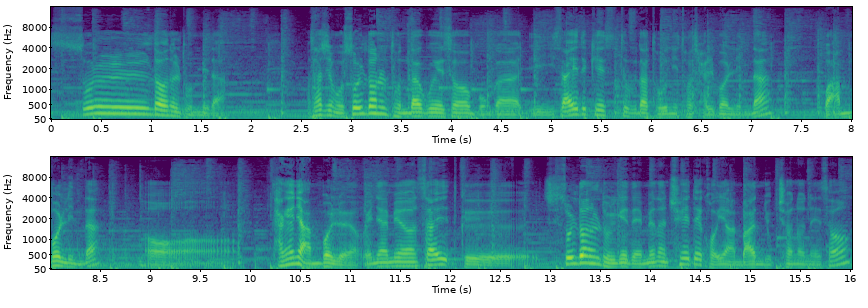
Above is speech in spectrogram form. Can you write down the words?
솔던을 돕니다. 사실 뭐 솔던을 돈다고 해서 뭔가 이 사이드 퀘스트보다 돈이 더 잘 벌린다? 뭐 안 벌린다? 어 당연히 안 벌려요. 왜냐면 사이 그 솔던을 돌게 되면은 최대 거의 한 16,000원에서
